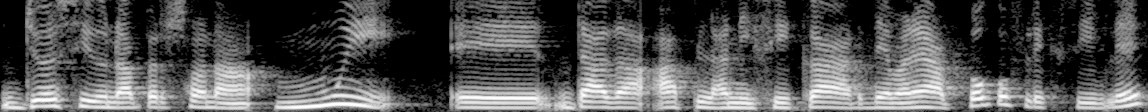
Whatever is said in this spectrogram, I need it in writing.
Yo he sido una persona muy eh, dada a planificar de manera poco flexible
